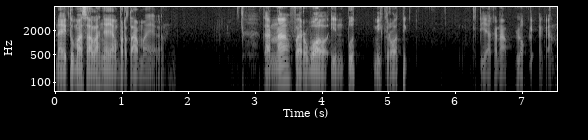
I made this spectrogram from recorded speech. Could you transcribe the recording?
Nah, itu masalahnya yang pertama ya kan. Karena firewall input mikrotik dia kena blok ya kan.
